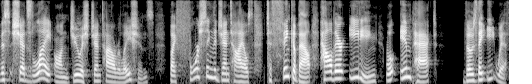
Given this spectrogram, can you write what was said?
this sheds light on Jewish Gentile relations by forcing the Gentiles to think about how their eating will impact those they eat with.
